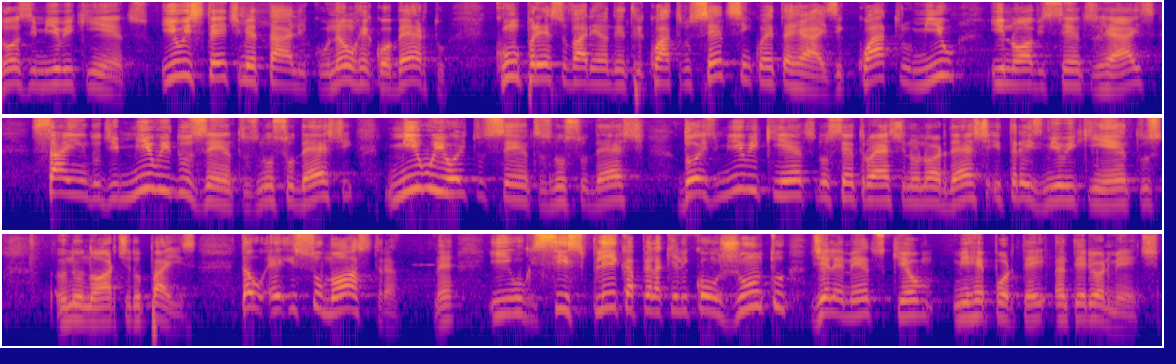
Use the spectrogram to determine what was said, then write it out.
12.500. E o estente metálico não recoberto, com preço variando entre 450 reais e 4.900 reais, saindo de 1.200 no Sudeste, 1.800 no Sudeste, 2.500 no Centro-Oeste e no Nordeste e 3.500 no Norte do país. Então, é, isso mostra né, e se explica pelo aquele conjunto de elementos que eu me reportei anteriormente.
